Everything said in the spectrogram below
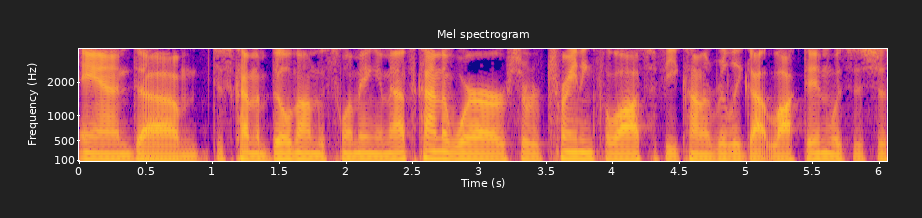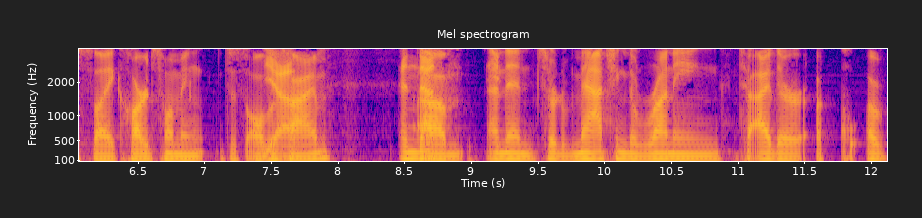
and um, just kind of build on the swimming. And that's kind of where our sort of training philosophy kind of really got locked in, was it's just like hard swimming just all the time. And that's um, and then sort of matching the running to either a, a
